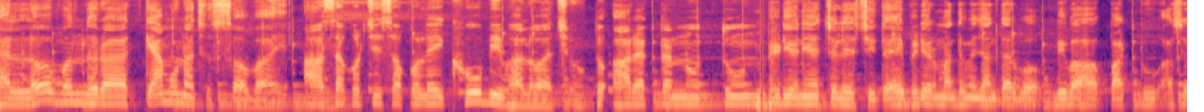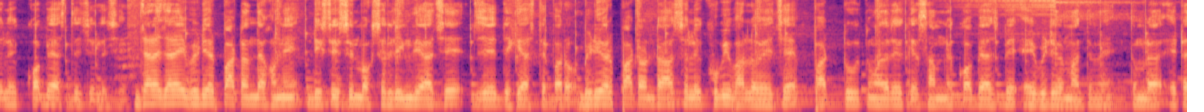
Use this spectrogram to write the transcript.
হ্যালো বন্ধুরা, কেমন আছো সবাই? আশা করছি সকলেই খুবই ভালো আছো। তো আর একটা নতুন ভিডিও নিয়ে চলে এসেছি। তো এই ভিডিওর মাধ্যমে জানতে পারব বিবাহ পার্ট টু আসলে কবে আসতে চলেছে। যারা যারা এই ভিডিওর পার্ট ওয়ান দেখোনি ডিসক্রিপশন বক্সের লিঙ্ক দেওয়া আছে, যে দেখে আসতে পারো। ভিডিওর পার্ট ওয়ানটা আসলে খুবই ভালো হয়েছে। পার্ট টু তোমাদেরকে সামনে কবে আসবে এই ভিডিওর মাধ্যমে তোমরা এটা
